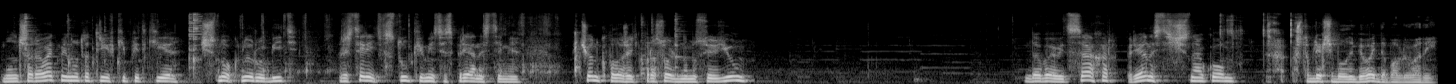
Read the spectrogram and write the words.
Бланшировать минута три в кипятке, чеснок нарубить, растереть в ступке вместе с пряностями, печенку положить к просоленному сырью, добавить сахар, пряности с чесноком. Чтобы легче было набивать, добавлю воды.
